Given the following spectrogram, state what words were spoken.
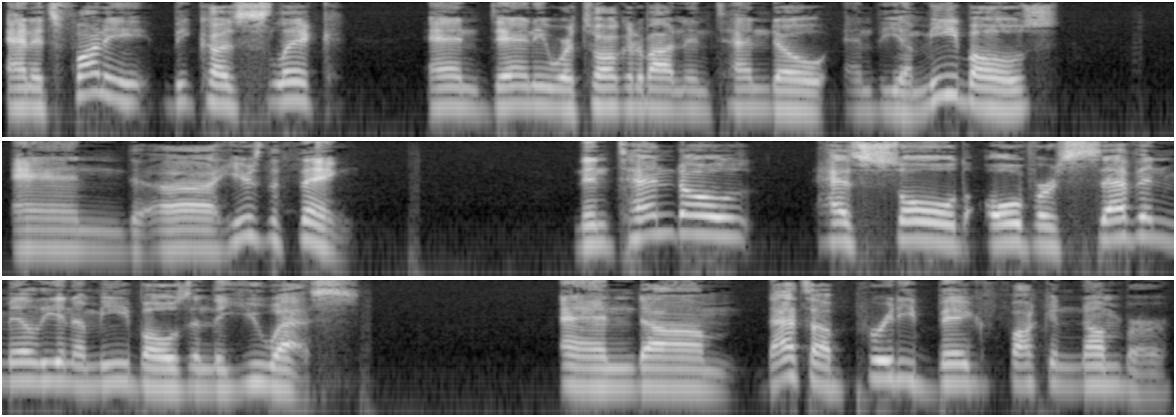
and it's funny because Slick and Danny were talking about Nintendo and the amiibos. And uh, here's the thing Nintendo has sold over 7 million amiibos in the US. And um, that's a pretty big fucking number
